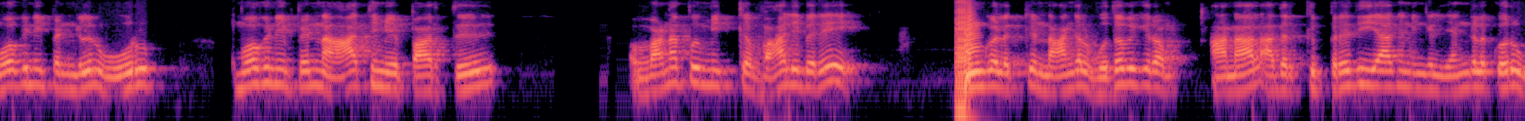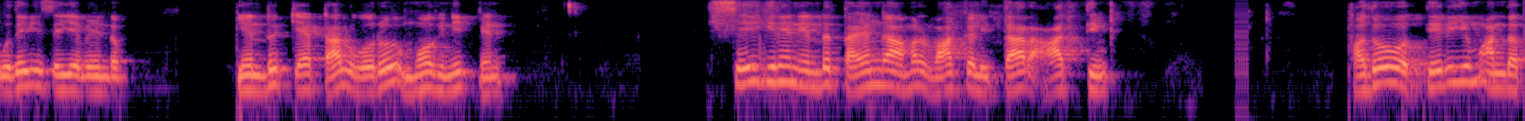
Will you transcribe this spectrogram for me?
மோகினி பெண்களில் ஒரு மோகினி பெண் ஆத்திமையை பார்த்து வனப்பு மிக்க வாலிபரே உங்களுக்கு நாங்கள் உதவுகிறோம். ஆனால் அதற்கு பிரதியாக நீங்கள் எங்களுக்கு ஒரு உதவி செய்ய வேண்டும் என்று கேட்டால் ஒரு மோகினி பெண். செய்கிறேன் என்று தயங்காமல் வாக்களித்தார் ஆத்திம் அதோ தெரியும் அந்த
